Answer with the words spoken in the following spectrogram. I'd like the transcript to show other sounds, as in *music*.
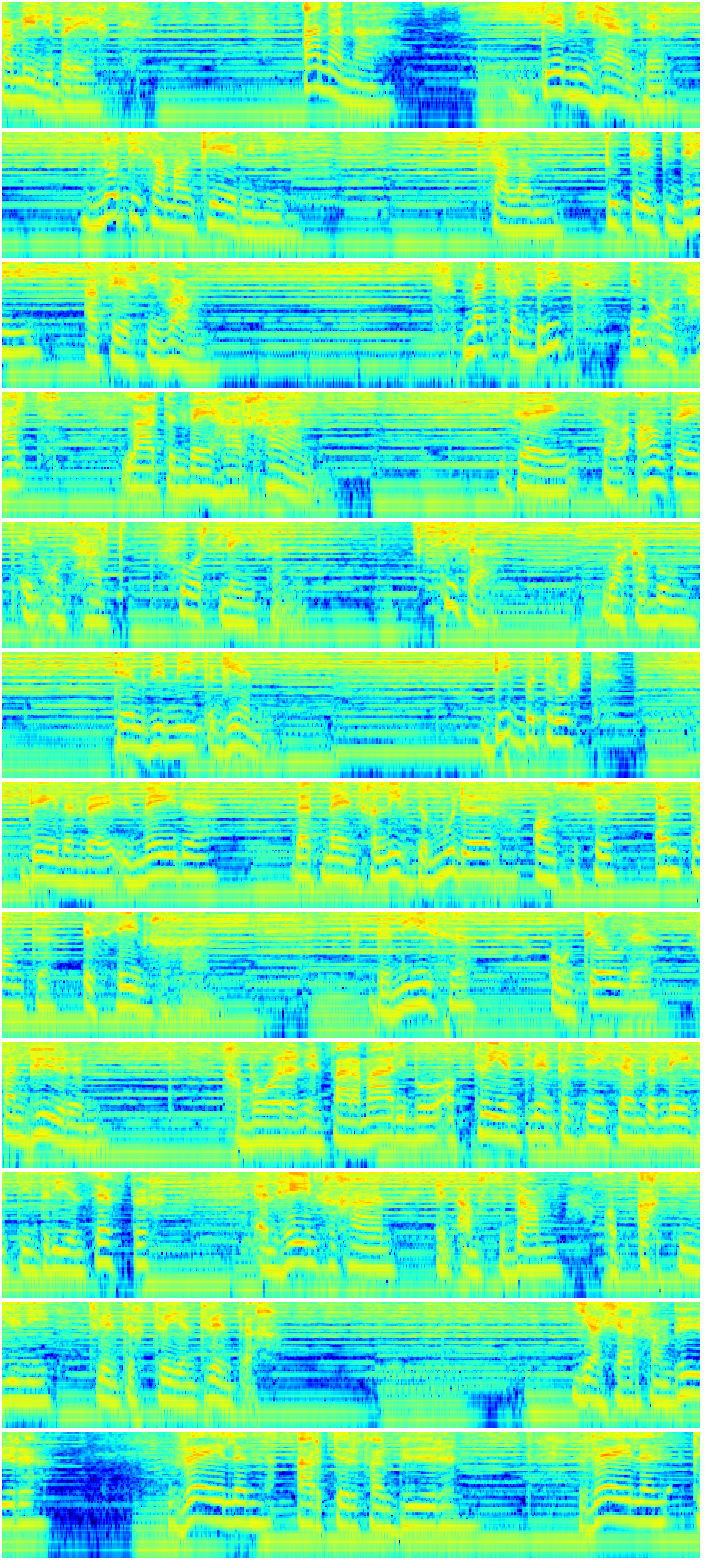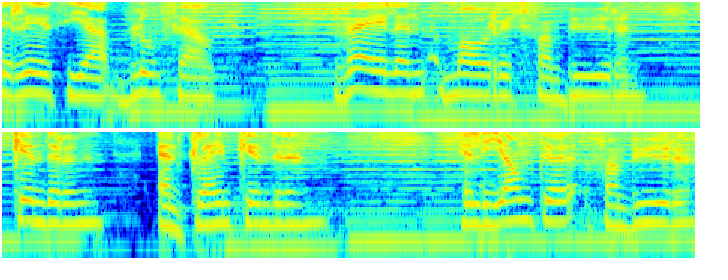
familiebericht. Anana, Demi Herder, Notisa Mankerimi. Psalm 223, aversie Wang. Met verdriet in ons hart laten wij haar gaan. Zij zal altijd in ons hart voortleven. Sisa, Wakaboom, till we meet again. Diep bedroefd delen wij u mede dat mijn geliefde moeder, onze zus en tante is heengegaan. Denise Otilde van Buren, geboren in Paramaribo op 22 december 1963 en heengegaan in Amsterdam op 18 juni 2022. Yashar van Buren, Weilen Arthur van Buren, Weilen Theresia Bloemveld, Weilen Maurits van Buren, kinderen en kleinkinderen, Heliante van Buren,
